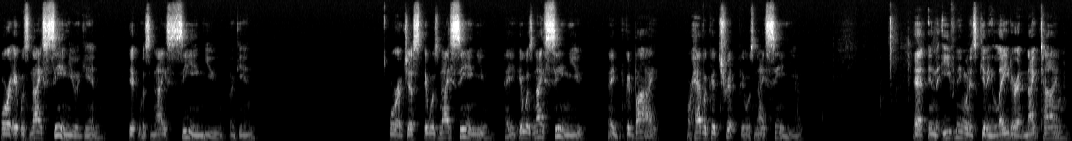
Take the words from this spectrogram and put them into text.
Or it was nice seeing you again. It was nice seeing you again. Or just, it was nice seeing you. Hey, it was nice seeing you. Hey, goodbye. Or have a good trip. It was nice seeing you at in the evening when it's getting late or at nighttime.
